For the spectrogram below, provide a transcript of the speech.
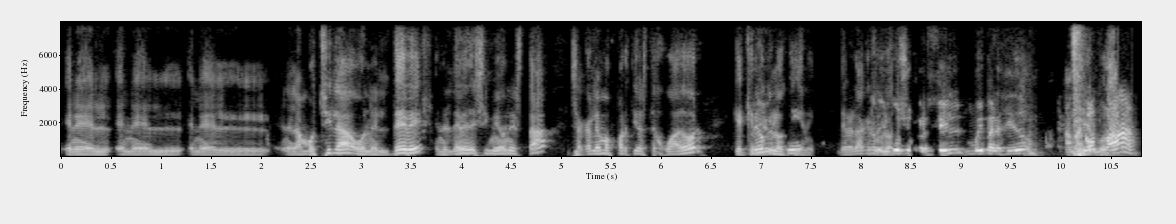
en, el, en, el, en, el, en la mochila o en el debe, en el debe de Simeone está sacarle más partido a este jugador que creo que lo tiene. De verdad creo que lo Soy un perfil muy parecido a Mario Hermoso.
